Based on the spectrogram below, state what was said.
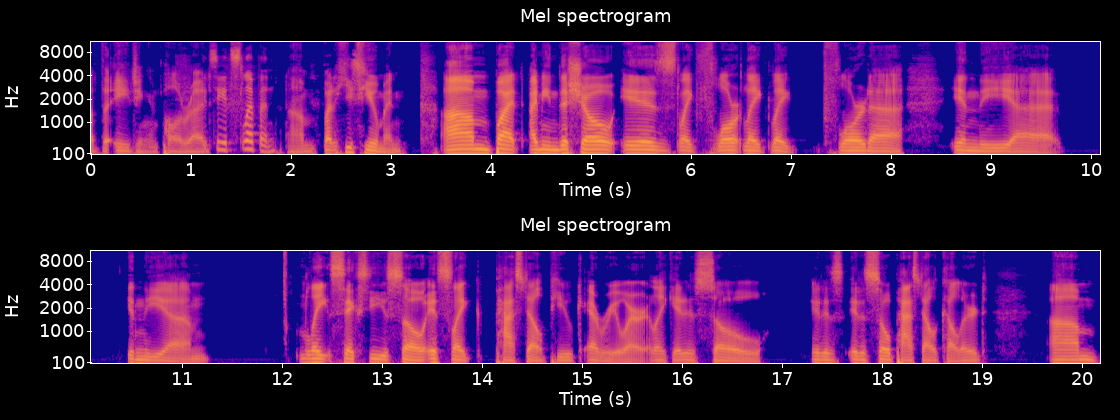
of the aging in paul rudd. See it's slipping. Um but he's human. Um but i mean this show is like flor like like florida in the uh in the um late 60s so it's like pastel puke everywhere. Like it is so it is it is so pastel colored. Um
